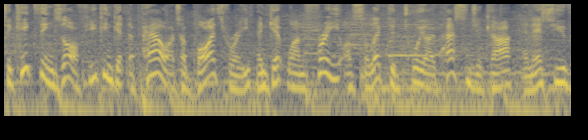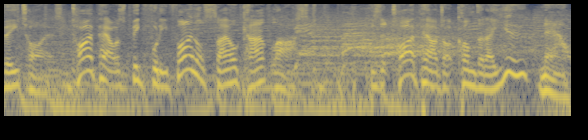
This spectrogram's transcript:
To kick things off, you can get the power to buy three and get one free on selected Toyo passenger car and SUV tyres. Tyre Power's Big Footy Final Sale can't last. Visit tyrepower.com.au now.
